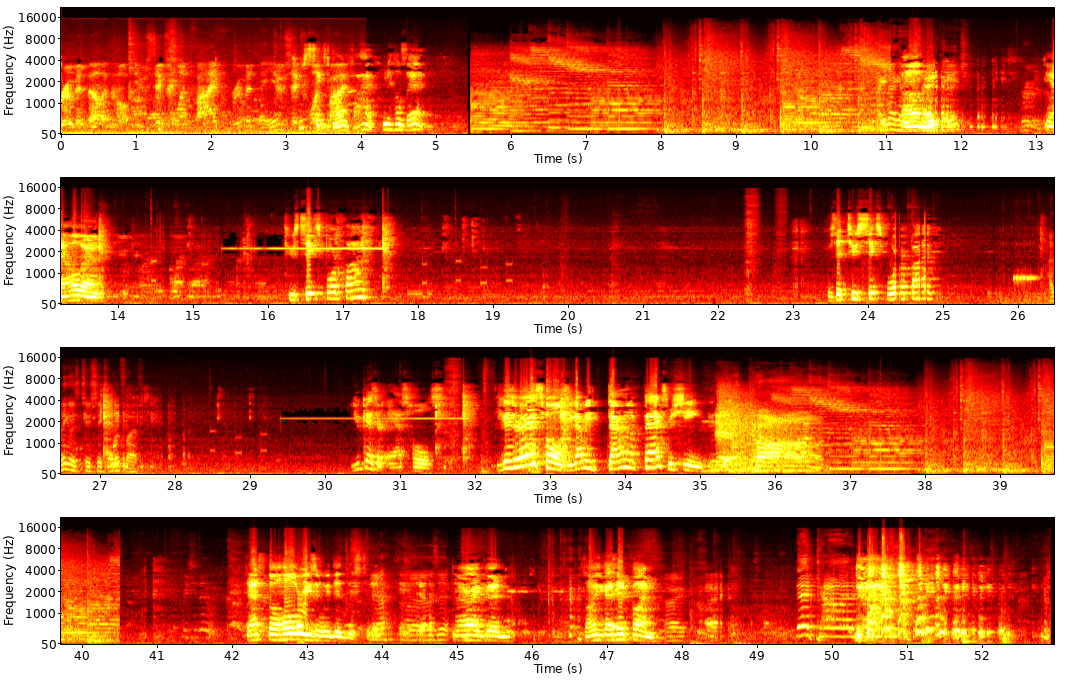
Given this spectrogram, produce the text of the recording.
Ruben Bella call 2615. Ruben, that 2615. 2615. Who the hell's that? Are you not gonna Um, get page? Yeah, hold on. 2645? Was it 2645? I think it was two six eight five. You guys are assholes. You guys are assholes. You got me down on a fax machine. That's the whole reason we did this today. Yeah, uh, that was it. All right, good. As long as you guys had fun. All right. That card!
